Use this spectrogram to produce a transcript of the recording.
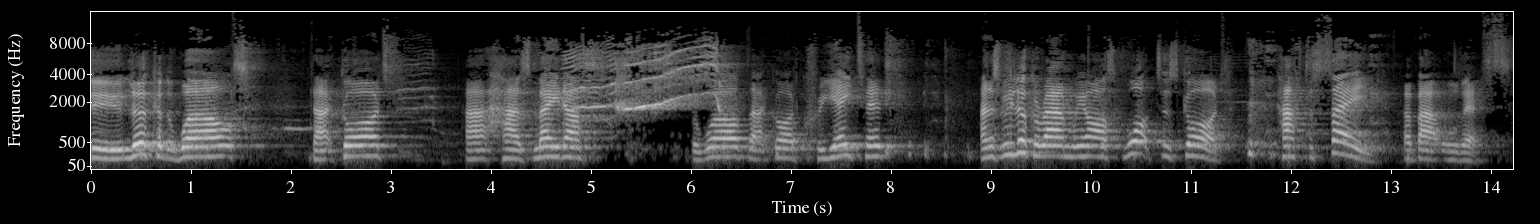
to look at the world that God uh, has made us, the world that God created. And as we look around, we ask, what does God have to say about all this?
